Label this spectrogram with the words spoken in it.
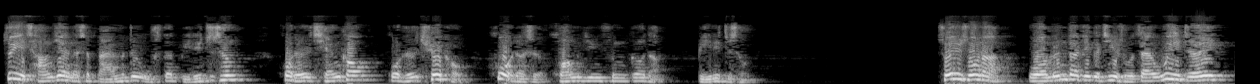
最常见的是百分之五十的比例支撑，或者是前高，或者是缺口，或者是黄金分割的比例支撑。所以说呢，我们的这个技术在位置 A，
